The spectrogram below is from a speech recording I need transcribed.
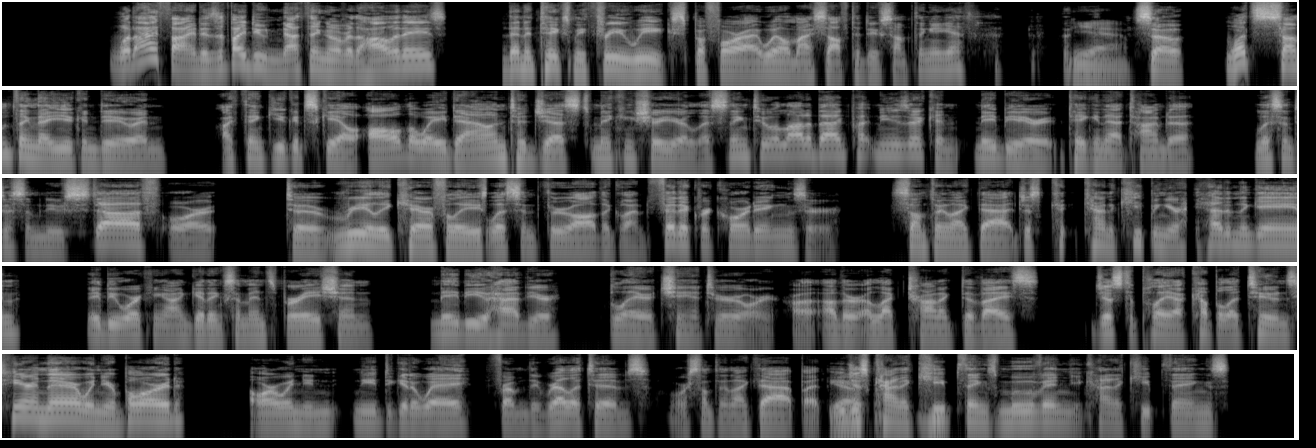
what I find is if I do nothing over the holidays, then it takes me three weeks before I will myself to do something again. yeah. So, what's something that you can do? And I think you could scale all the way down to just making sure you're listening to a lot of bagpipe music and maybe you're taking that time to listen to some new stuff or to really carefully listen through all the Glenfiddich recordings or something like that. Just c- kind of keeping your head in the game, maybe working on getting some inspiration. Maybe you have your Blair chanter or uh, other electronic device just to play a couple of tunes here and there when you're bored or when you need to get away from the relatives or something like that. But yeah. you just kind of mm. keep things moving. You kind of keep things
